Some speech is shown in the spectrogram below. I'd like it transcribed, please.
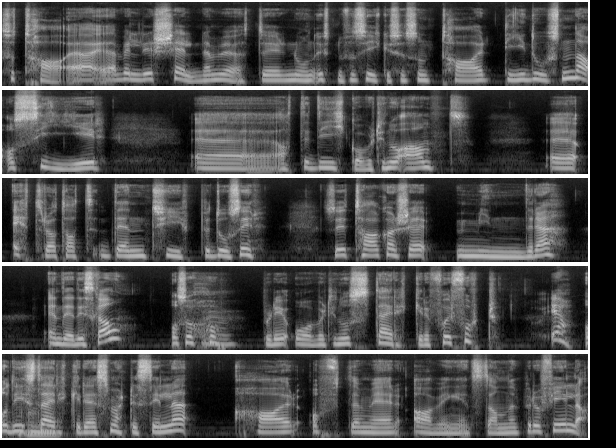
Så tar jeg, det er veldig sjelden jeg møter noen utenfor sykehuset som tar de dosene da, og sier eh, at de gikk over til noe annet eh, etter å ha tatt den type doser. Så de tar kanskje mindre enn det de skal, og så hopper de over til noe sterkere for fort. Ja. Og de sterkere smertestillende har ofte mer avhengighetsdannende profil, da.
